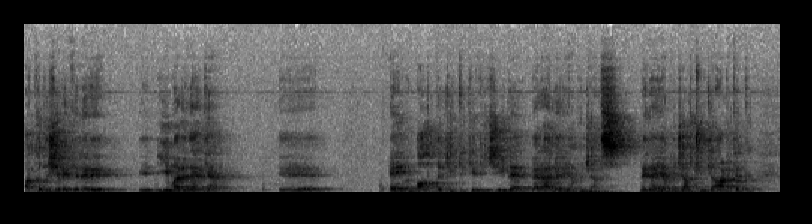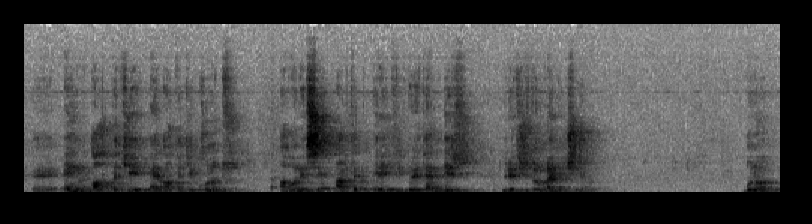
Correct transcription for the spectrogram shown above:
akıllı şebekeleri e, imar ederken e, en alttaki tüketiciyle beraber yapacağız. Neden yapacağız? Çünkü artık e, en alttaki en alttaki konut abonesi artık elektrik üreten bir üretici durumuna geçiyor. Bunu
